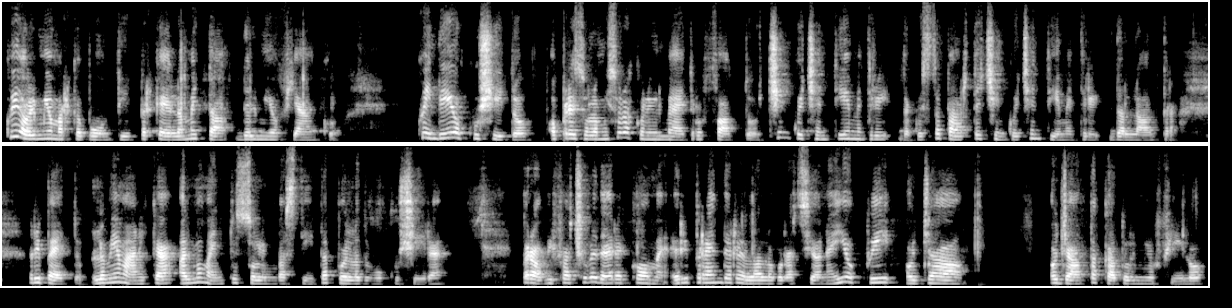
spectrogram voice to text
Qui ho il mio marcapunti perché è la metà del mio fianco. Quindi io ho cucito ho preso la misura con il metro ho fatto 5 centimetri da questa parte 5 centimetri dall'altra. Ripeto la mia manica al momento è solo imbastita poi la devo cucire. Però vi faccio vedere come riprendere la lavorazione. Io qui ho già ho già attaccato il mio filo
